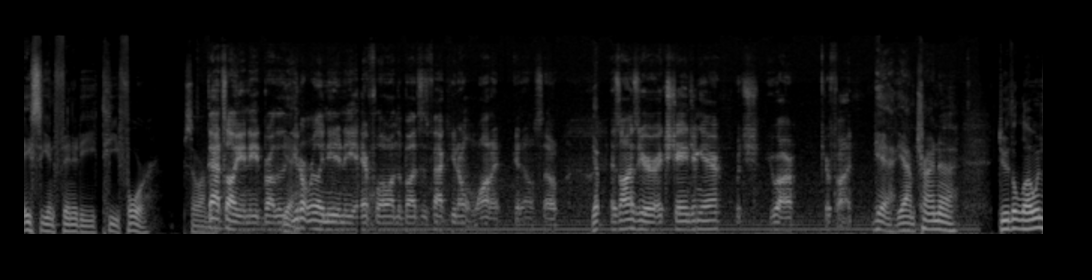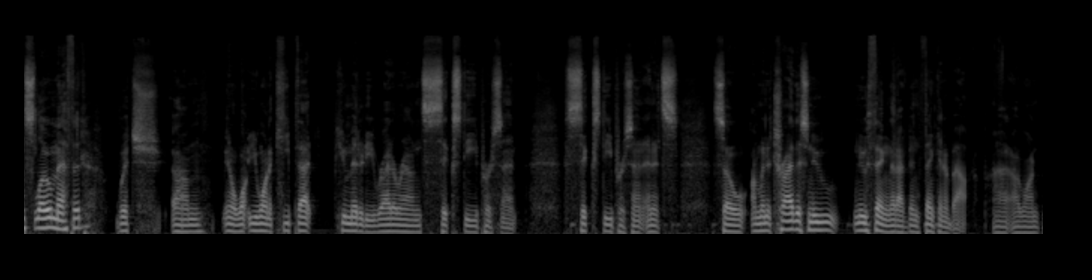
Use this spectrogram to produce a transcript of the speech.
AC Infinity T4, so I'm That's all you need, brother. Yeah. You don't really need any airflow on the buds. In fact, you don't want it. You know, so Yep. as long as you're exchanging air, which you are, you're fine. Yeah, yeah. I'm trying to do the low and slow method, which um, you know what you want to keep that humidity right around sixty percent, sixty percent, and it's so I'm going to try this new new thing that I've been thinking about. I, I want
